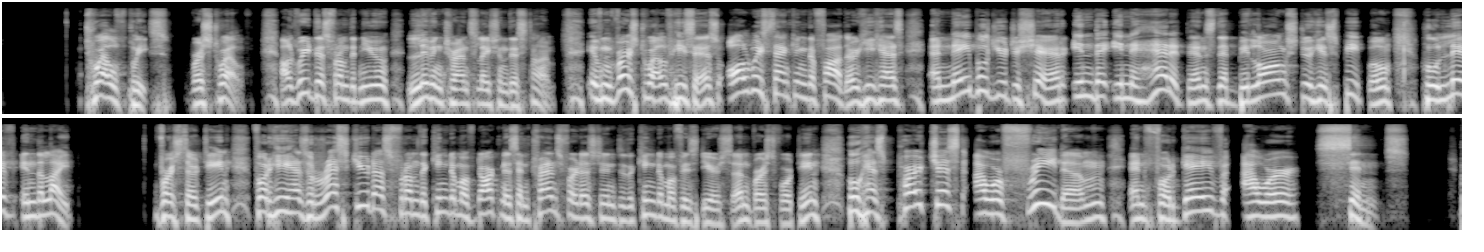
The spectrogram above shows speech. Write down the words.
12, please. Verse 12. I'll read this from the New Living Translation this time. In verse 12, he says, Always thanking the Father, he has enabled you to share in the inheritance that belongs to his people who live in the light. Verse 13, for he has rescued us from the kingdom of darkness and transferred us into the kingdom of his dear son. Verse 14, who has purchased our freedom and forgave our sins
